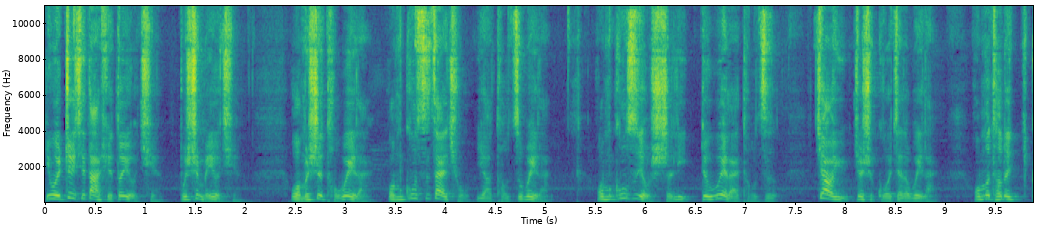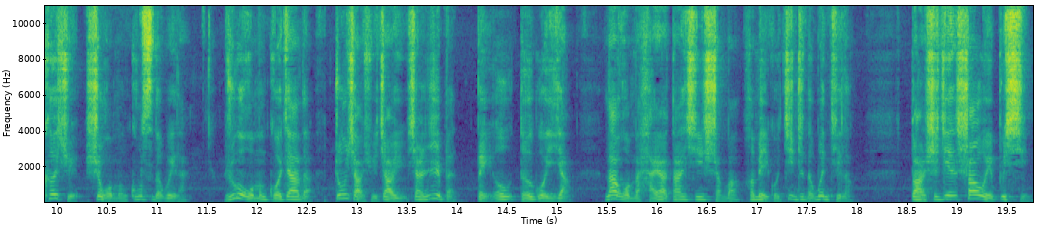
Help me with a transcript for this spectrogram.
因为这些大学都有钱，不是没有钱。我们是投未来，我们公司再穷也要投资未来。我们公司有实力对未来投资，教育就是国家的未来，我们投的科学是我们公司的未来。如果我们国家的中小学教育像日本、北欧、德国一样，那我们还要担心什么和美国竞争的问题呢？短时间稍微不行，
